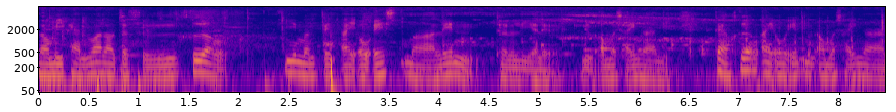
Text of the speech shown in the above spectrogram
เรามีแผนว่าเราจะซื้อเครื่องที่มันเป็น iOS มาเล่นเทอร์เรียเลย หรือเอามาใช้งานอีกแต่เครื่อง iOS มันเอามาใช้งาน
